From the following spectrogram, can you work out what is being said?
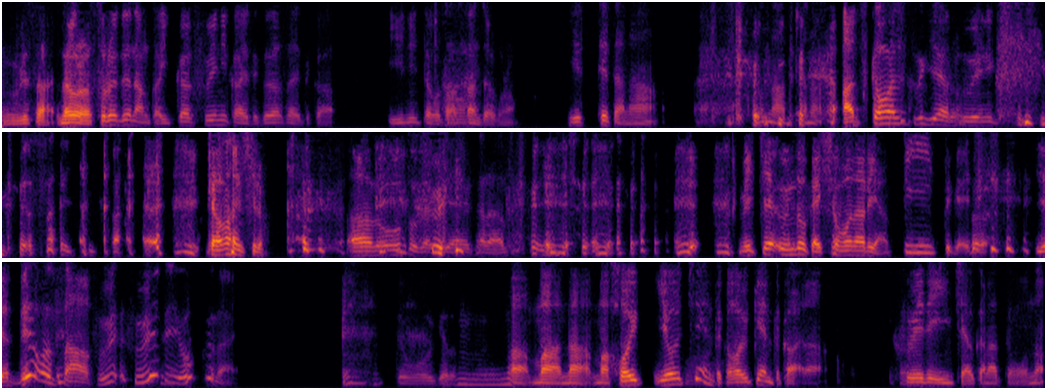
もううるさい。だからそれでなんか一回笛に変えてくださいとか、言いに行ったことあったんちゃうかな。言ってたな。そんなんあったな。厚かましすぎやろ、上に変えてくださいとか、我慢しろ。あの音が嫌やからとか言って。めっちゃ運動会しょぼなるやん。ピーとか言って。いや、でもさ、笛、笛でよくない？って思うけど。まあまあな、まあ保育、幼稚園とか保育園とかはな、笛でいいんちゃうかなと思うな。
